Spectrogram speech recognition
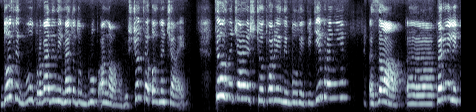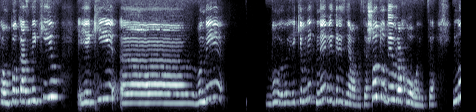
дослід був проведений методом груп аналогів. Що це означає? Це означає, що тварини були підібрані за е, переліком показників, які е, вони які в них не відрізнялися. Що туди враховується? Ну,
